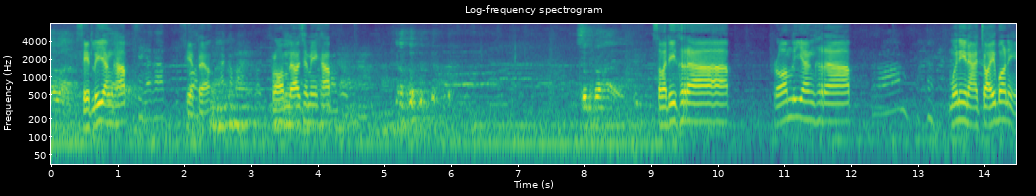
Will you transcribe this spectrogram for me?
ระหว่างเสร็จหรือยังครับ เสร็จแล้วครับเสร็จแล้วนักกระบาลพร้อมแล้วใช่ไหมครับเซอร์ไพรส์สวัสดีครับ พร้อมหรือยังครับพร้อมเมื่อนี้นะจอยบ่นี่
